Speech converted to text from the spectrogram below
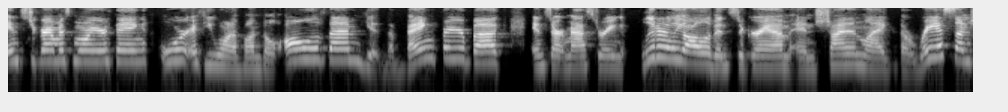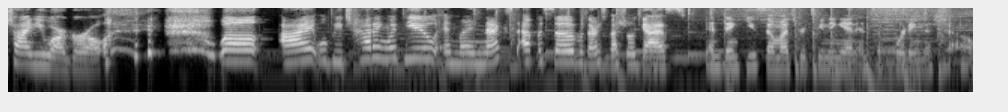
Instagram is more your thing, or if you want to bundle all of them, get the bang for your buck and start mastering literally all of Instagram and shining like the ray of sunshine you are, girl. well, I will be chatting with you in my next episode with our special guest. And thank you so much for tuning in and supporting this show.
